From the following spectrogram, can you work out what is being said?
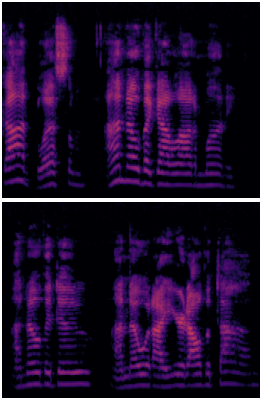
God bless them. I know they got a lot of money. I know they do. I know it. I hear it all the time.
